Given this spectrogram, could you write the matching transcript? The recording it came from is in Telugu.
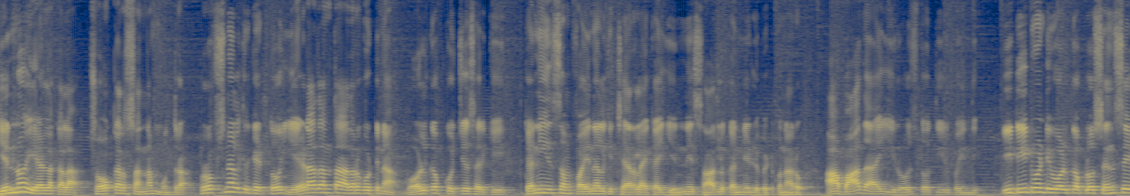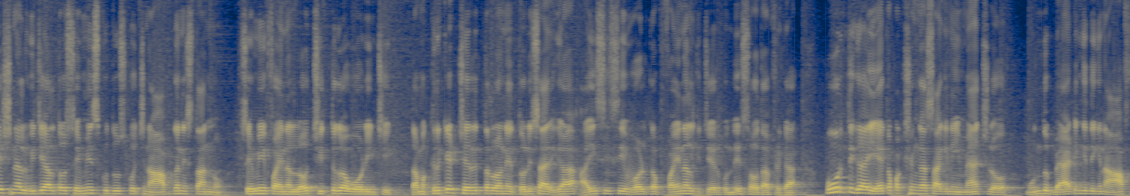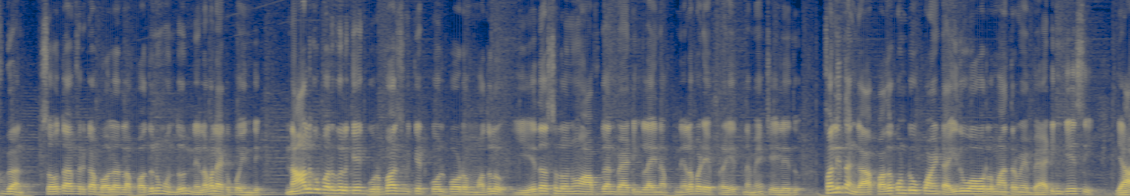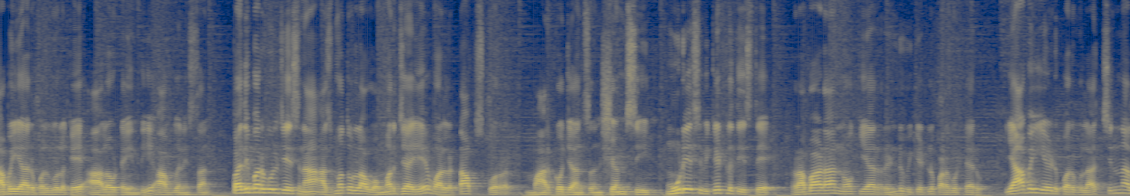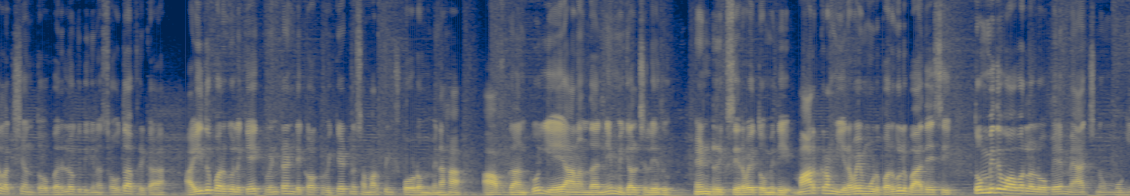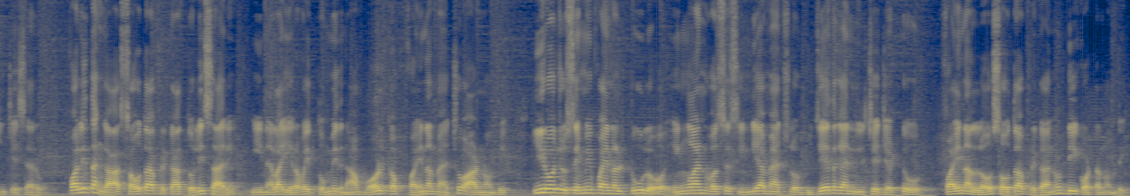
ఎన్నో ఏళ్ళ కల చోకర్స్ అన్న ముద్ర. ప్రొఫెషనల్ క్రికెట్తో ఏడాదంతా అదరగొట్టిన వరల్డ్ కప్కి వచ్చేసరికి కనీసం ఫైనల్కి చేరలేక ఎన్నిసార్లు కన్నీళ్ళు పెట్టుకున్నారో. ఆ బాధ ఈ రోజుతో తీరిపోయింది. ఈ టీ ట్వంటీ వరల్డ్ కప్లో సెన్సేషనల్ విజయాలతో సెమీస్కు దూసుకొచ్చిన ఆఫ్ఘనిస్తాన్ను సెమీఫైనల్లో చిత్తుగా ఓడించి తమ క్రికెట్ చరిత్రలోనే తొలిసారిగా ఐసీసీ వరల్డ్ కప్ ఫైనల్కి చేరుకుంది సౌత్ ఆఫ్రికా పూర్తిగా ఏకపక్షంగా సాగిన ఈ మ్యాచ్లో ముందు బ్యాటింగ్కి దిగిన ఆఫ్ఘాన్ సౌత్ ఆఫ్రికా బౌలర్ల పదును ముందు నిలవలేకపోయింది. నాలుగు పరుగులకే గుర్బాజ్ వికెట్ కోల్పోవడం మొదలు ఏ దశలోనూ ఆఫ్ఘాన్ బ్యాటింగ్ లైనప్ నిలబడే ప్రయత్నమే చేయలేదు. ఫలితంగా పదకొండు పాయింట్ ఐదు ఓవర్లు మాత్రమే బ్యాటింగ్ చేసి యాభై ఆరు పరుగులకే ఆలౌట్ అయింది ఆఫ్ఘనిస్తాన్. పది పరుగులు చేసిన అజ్మతుల్లా ఒమర్జాయే వాళ్ళ top scorer. Marco Jansen Shamsi మూడేసి వికెట్లు తీస్తే రబాడా నోకియా రెండు వికెట్లు పడగొట్టారు. యాభై ఏడు పరుగుల చిన్న లక్ష్యంతో బరిలోకి దిగిన సౌత్ ఆఫ్రికా ఐదు పరుగులకే క్వింటన్ డికాక్ వికెట్ను సమర్పించుకోవడం మినహా ఆఫ్ఘాన్కు ఏ ఆనందాన్ని మిగల్చలేదు. హెండ్రిక్స్ ఇరవై తొమ్మిది మార్క్రమ్ ఇరవై మూడు పరుగులు బాదేసి తొమ్మిది ఓవర్లలోపే మ్యాచ్ను ముగించేశారు. ఫలితంగా సౌత్ ఆఫ్రికా తొలిసారి ఈ నెల ఇరవై తొమ్మిదిన వరల్డ్ కప్ ఫైనల్ మ్యాచ్ ఆడనుంది. ఈరోజు సెమీఫైనల్ టూలో ఇంగ్లాండ్ వర్సెస్ ఇండియా మ్యాచ్లో విజేతగా నిలిచే జట్టు ఫైనల్లో సౌత్ ఆఫ్రికాను ఢీ కొట్టనుంది.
